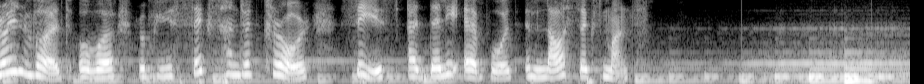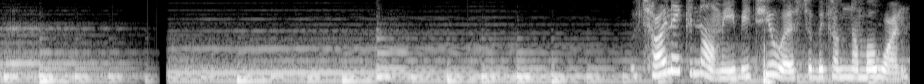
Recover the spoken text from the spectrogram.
heroin worth over rupees 600 crore seized at Delhi airport in last 6 months. Will China economy be US to become number 1?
